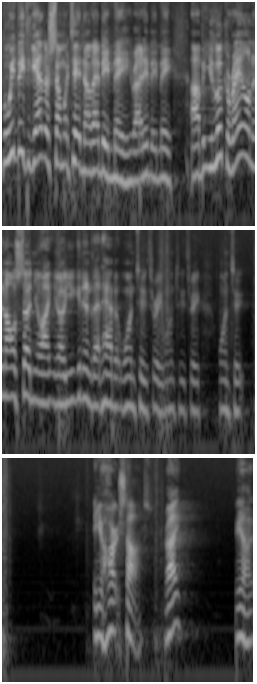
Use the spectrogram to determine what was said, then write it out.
but we'd be together somewhere. Too. No, that'd be me, right? It'd be me. Uh, but you look around, and all of a sudden, you're like, you know, you get into that habit: one, two, three, one, two, three, one, two, and your heart stops, right? You know,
